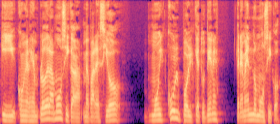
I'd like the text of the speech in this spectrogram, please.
y con el ejemplo de la música me pareció muy cool porque tú tienes tremendo músico.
